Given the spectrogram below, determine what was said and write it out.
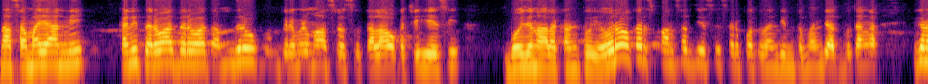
నా సమయాన్ని. కానీ తర్వాత తర్వాత అందరూ పిరమిడ్ మాస్టర్స్ తలా ఒక చెయ్యేసి భోజనాలకంటూ ఎవరో ఒకరు స్పాన్సర్ చేస్తే సరిపోతుందండి. ఇంతమంది అద్భుతంగా ఇక్కడ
